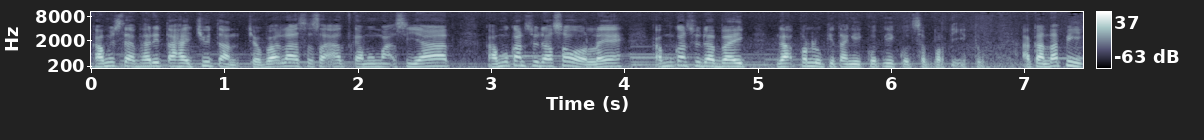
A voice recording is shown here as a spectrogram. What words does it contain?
kamu setiap hari tahajudan, cobalah sesaat kamu maksiat, kamu kan sudah soleh, kamu kan sudah baik, nggak perlu kita ngikut-ngikut seperti itu. Akan tapi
